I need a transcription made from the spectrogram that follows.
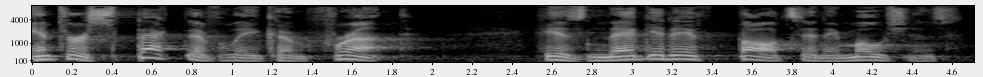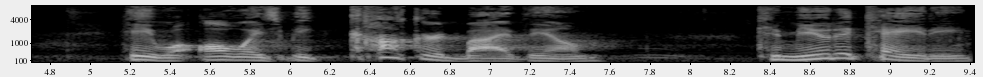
introspectively confront his negative thoughts and emotions, he will always be conquered by them, communicating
